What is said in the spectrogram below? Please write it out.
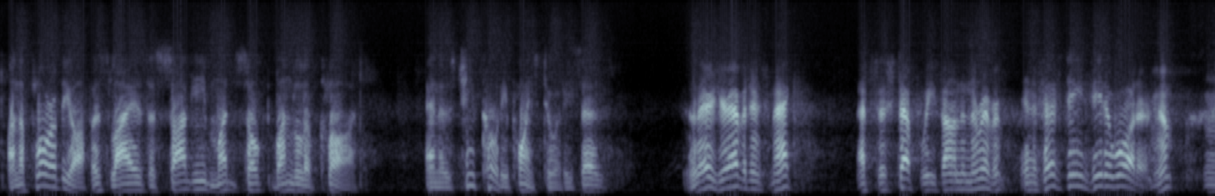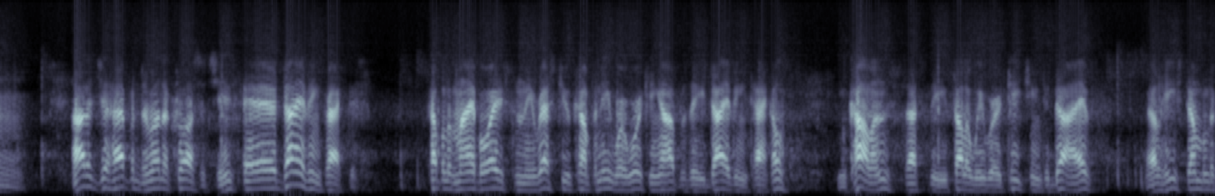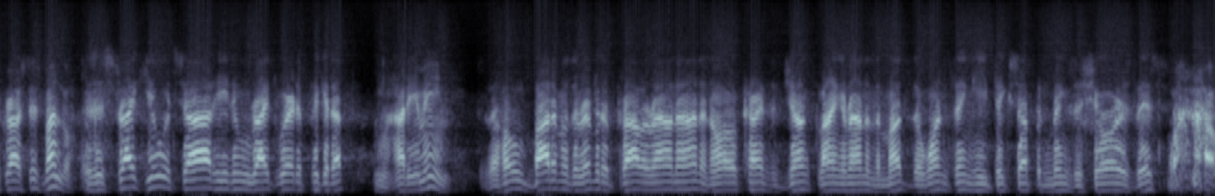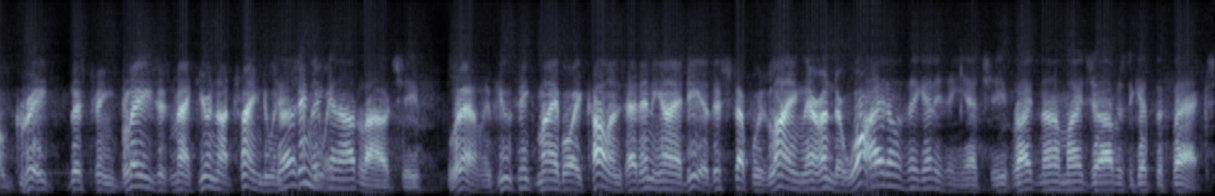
On the floor of the office lies a soggy, mud soaked bundle of cloth. And as Chief Cody points to it, he says, There's your evidence, Mac. That's the stuff we found in the river. In 15 feet of water. Yep. Hmm. How did you happen to run across it, Chief? Uh, diving practice. A couple of my boys from the rescue company were working out with a diving tackle. And Collins, that's the fellow we were teaching to dive, well, he stumbled across this bundle. Does it strike you it's odd he knew right where to pick it up? How do you mean? The whole bottom of the river to prowl around on and all kinds of junk lying around in the mud. The one thing he picks up and brings ashore is this? Wow, great blistering blazes, Mac. You're not trying to Just insinuate. thinking out loud, Chief. Well, if you think my boy Collins had any idea this stuff was lying there underwater. I don't think anything yet, Chief. Right now, my job is to get the facts.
